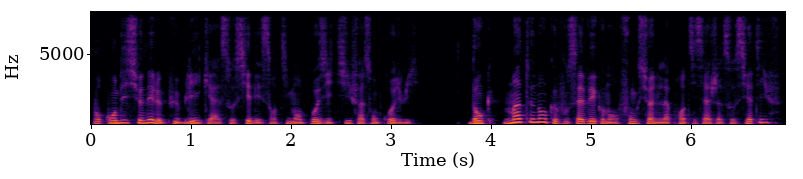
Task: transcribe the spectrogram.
pour conditionner le public à associer des sentiments positifs à son produit. Donc maintenant que vous savez comment fonctionne l'apprentissage associatif,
